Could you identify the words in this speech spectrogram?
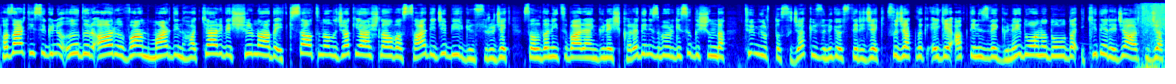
Pazartesi günü Iğdır, Ağrı, Van, Mardin, Hakkari ve Şırnağ'da etkisi altına alacak yağışlı hava sadece bir gün sürecek. Salıdan itibaren güneş Karadeniz bölgesi dışında tüm yurtta sıcak yüzünü gösterecek. Sıcaklık Ege, Akdeniz ve Güneydoğu Anadolu'da 2 derece artacak.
